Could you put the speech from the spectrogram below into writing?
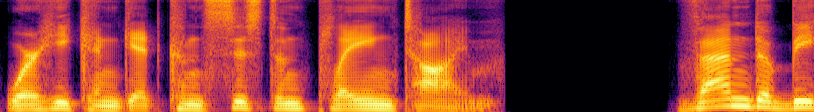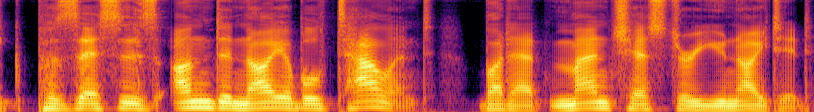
where he can get consistent playing time. Van de Beek possesses undeniable talent, but at Manchester United,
